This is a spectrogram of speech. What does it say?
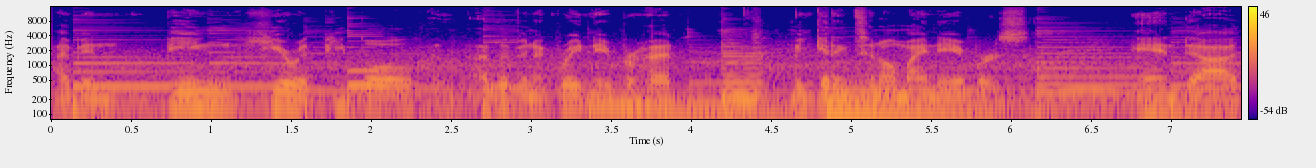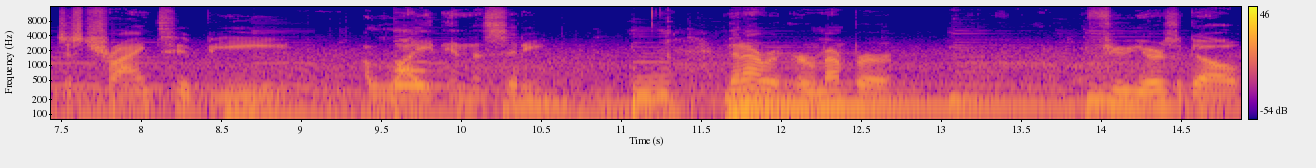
I've been being here with people. I, I live in a great neighborhood. I been getting to know my neighbors and uh, just trying to be a light in the city. Then I re- remember a few years ago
